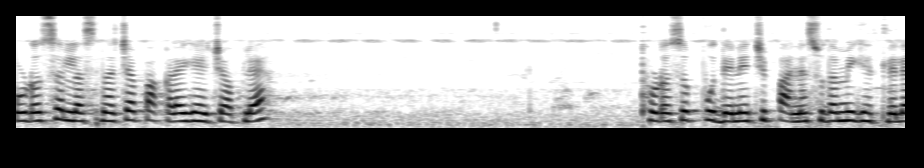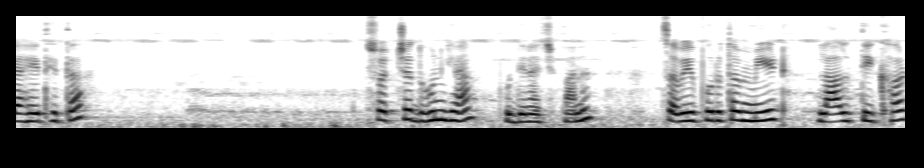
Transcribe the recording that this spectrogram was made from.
थोडंसं लसणाच्या पाकळ्या घ्यायच्या आपल्या. थोडंसं पुदिन्याची पानंसुद्धा मी घेतलेले आहेत इथं. स्वच्छ धुवून घ्या पुदिन्याची पानं. चवीपुरतं मीठ लाल तिखट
